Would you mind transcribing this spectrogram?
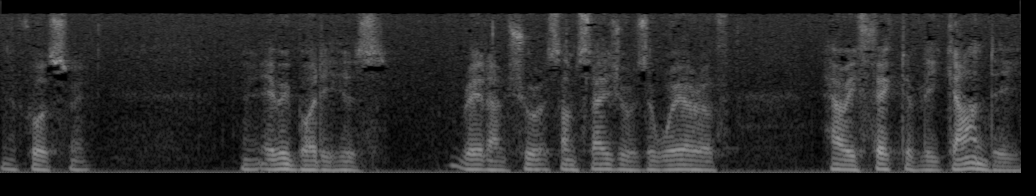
And of course, everybody has read, I'm sure, at some stage or is aware of how effectively Gandhi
